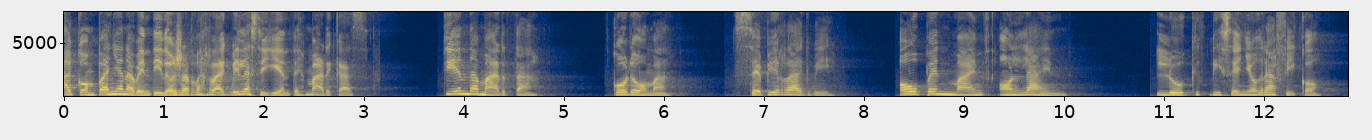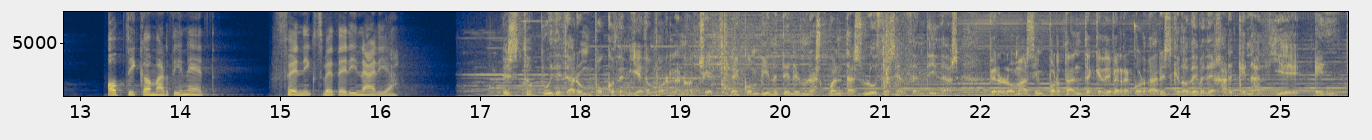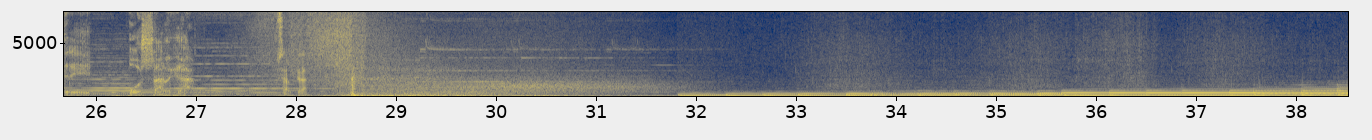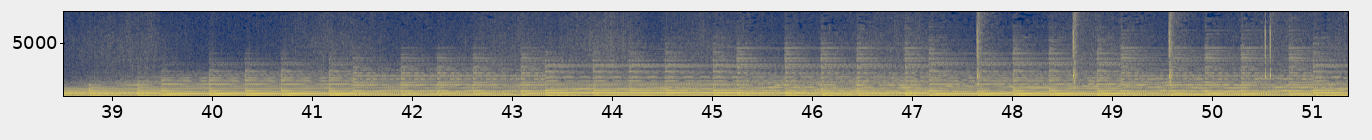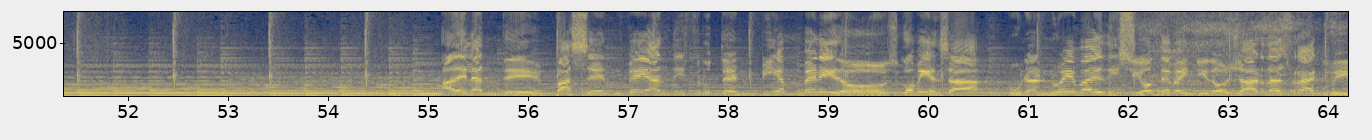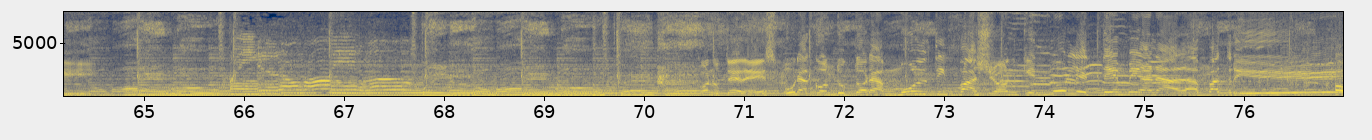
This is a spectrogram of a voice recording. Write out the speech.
Acompañan a 22 Yardas Rugby las siguientes marcas. Tienda Marta, Coroma, Cepi Rugby, Open Mind Online, Look Diseño Gráfico, Óptica Martinet, Fénix Veterinaria. Esto puede dar un poco de miedo por la noche. Le conviene tener unas cuantas luces encendidas, pero lo más importante que debe recordar es que no debe dejar que nadie entre o salga. ¿Salga? Pasen, vean, disfruten, bienvenidos. Comienza una nueva edición de 22 Yardas Rugby. Con ustedes, una conductora multifashion que no le teme a nada, Patri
